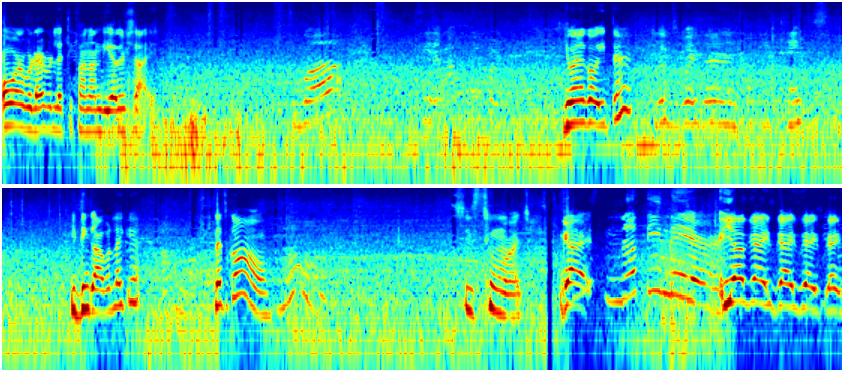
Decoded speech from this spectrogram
or whatever Letty found on the other side. What? You wanna go eat there? Looks way better than fucking cakes. You think I would like it? Let's go. No. She's too much. Guys, Nothing there. yo, guys, guys, guys, guys.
